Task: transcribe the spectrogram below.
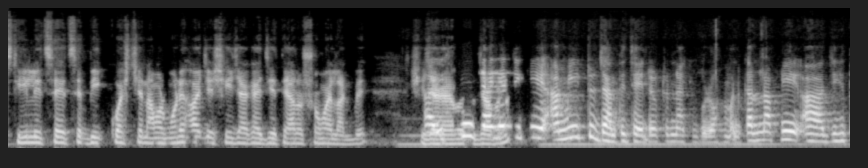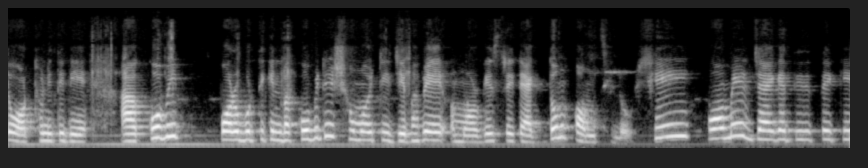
still it's it's a big question আমার মনে হয় যে সেই জায়গায় যেতে আরও সময় লাগবে। সেই জায়গাটিকে আমি একটু জানতে চাই ডক্টর নাকিবুর রহমান। কারণ আপনি যেহেতু অর্থনীতি নিয়ে কোভিড পরবর্তী কিংবা কোভিড এর সময়টি যেভাবে মর্গেজ রেট একদম কম ছিল সেই কমের জায়গা থেকে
